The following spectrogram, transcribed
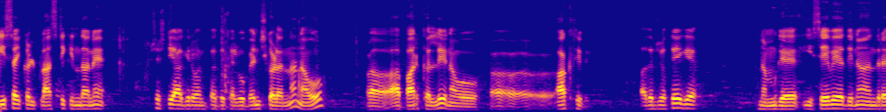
ರೀಸೈಕಲ್ಡ್ ಪ್ಲಾಸ್ಟಿಕ್ಕಿಂದಾನೇ ಸೃಷ್ಟಿಯಾಗಿರುವಂಥದ್ದು ಕೆಲವು ಬೆಂಚ್ಗಳನ್ನು ನಾವು ಆ, ಪಾರ್ಕಲ್ಲಿ ನಾವು ಹಾಕ್ತೀವಿ. ಅದ್ರ ಜೊತೆಗೆ ನಮಗೆ ಈ ಸೇವೆಯ ದಿನ ಅಂದರೆ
